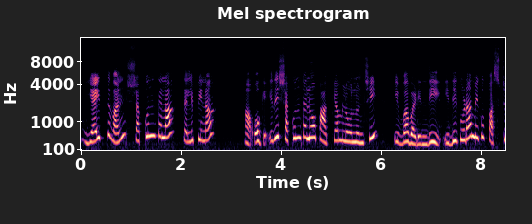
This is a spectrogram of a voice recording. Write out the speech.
ఎయిత్ వన్ శకుంతల తెలిపిన ఓకే ఇది శకుంతలోపాక్యంలో నుంచి ఇవ్వబడింది. ఇది కూడా మీకు ఫస్ట్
